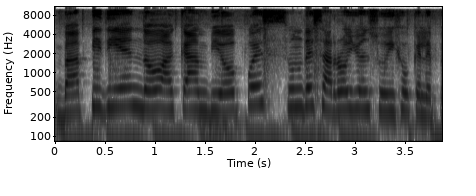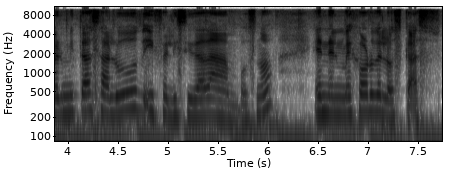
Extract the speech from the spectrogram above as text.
va pidiendo a cambio pues un desarrollo en su hijo que le permita salud y felicidad a ambos, ¿no? En el mejor de los casos.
